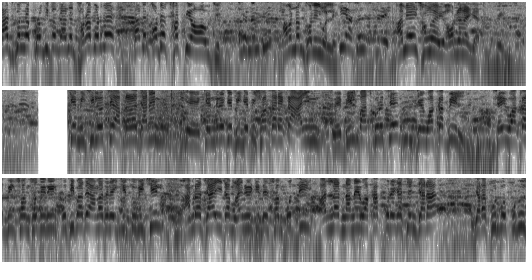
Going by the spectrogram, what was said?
যাচ করলে প্রকৃত যাদের ধরা পড়বে তাদের কঠোর শাস্তি হওয়া উচিত। নাম কি? আমার নাম খলিল মল্লিক। আমি এই সঙ্গে অর্গানাইজার please. কে মিছিল হচ্ছে, আপনারা জানেন কেন্দ্রে যে বিজেপি সরকার একটা আইন বিল পাস করেছে, যে ওয়াকাপ বিল, সেই ওয়াকাপ বিল সংশোধনীর প্রতিবাদে আমাদের এই কিন্তু মিছিল। আমরা চাই এটা মাইনরিটিদের সম্পত্তি, আল্লাহর নামে ওয়াকাপ করে গেছেন যারা যারা পূর্বপুরুষ,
